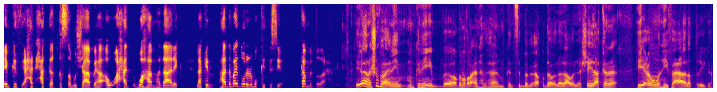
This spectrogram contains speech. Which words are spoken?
يمكن في أحد حكى قصة مشابهة أو أحد وهم ذلك لكن هذا ما يضر إنه ممكن تصير كمل تفضل حبيبي. إيه أنا أشوفها يعني ممكن هي بغض النظر عنها مثلا ممكن تسبب عقدة ولا لا ولا شيء لكن هي عموما هي فعالة الطريقة.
